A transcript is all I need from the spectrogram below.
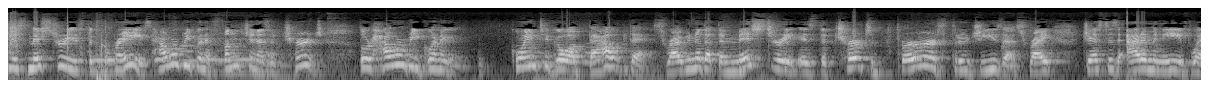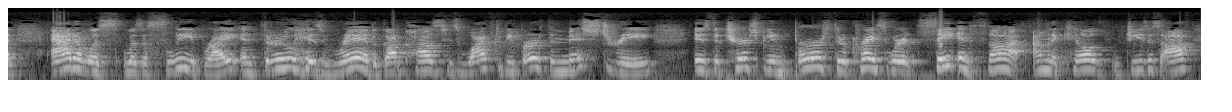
this mystery is the grace. How are we going to function as a church? Lord, how are we going to going to go about this, right? We know that the mystery is the church birth through Jesus, right? Just as Adam and Eve, when Adam was, was asleep, right? And through his rib, God caused his wife to be birthed. The mystery is the church being birthed through Christ, where Satan thought, I'm going to kill Jesus off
